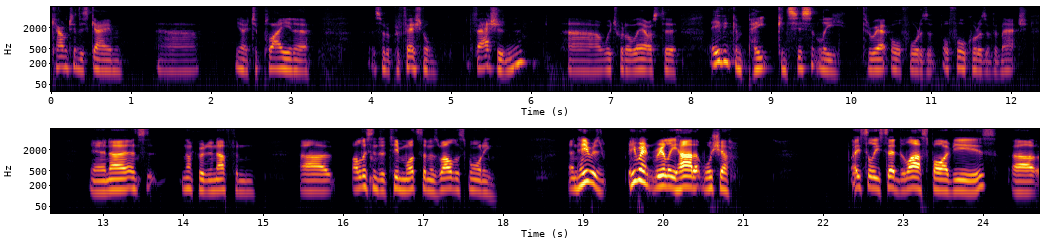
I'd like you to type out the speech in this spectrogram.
come to this game, uh, you know, to play in a, a sort of professional fashion, uh, which would allow us to even compete consistently throughout all quarters of all four quarters of the match. Yeah, no, it's not good enough. And uh, I listened to Tim Watson as well this morning, and he was he went really hard at Woosha. Basically, said the last five years, uh,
